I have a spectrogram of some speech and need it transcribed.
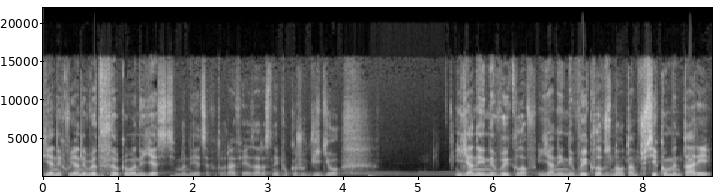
я ніхуя не видалив, у мене є. У мене є ця фотографія, я зараз не покажу відео. І Я неї не виклав, я неї не виклав знов. Там всі коментарі,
